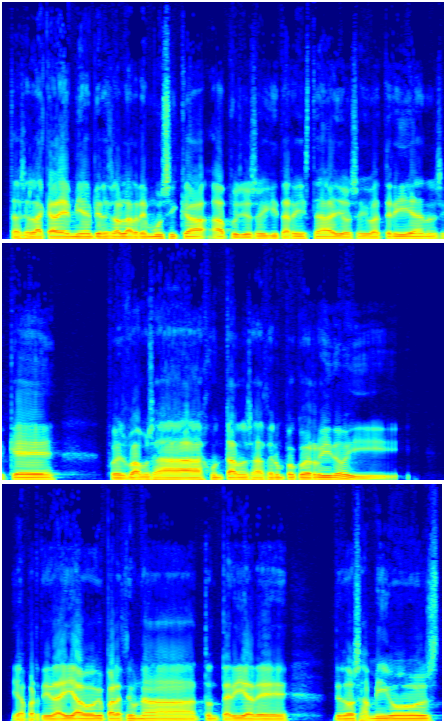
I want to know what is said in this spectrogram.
estás en la academia, empiezas a hablar de música, ah, pues yo soy guitarrista, yo soy batería, no sé qué, pues vamos a juntarnos a hacer un poco de ruido y, y a partir de ahí algo que parece una tontería de, de dos amigos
